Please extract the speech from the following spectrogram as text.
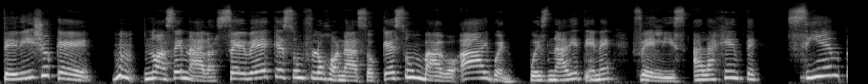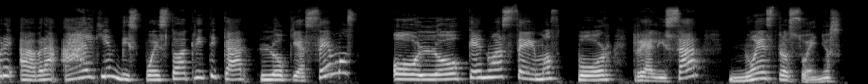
Te he dicho que hmm, no hace nada. Se ve que es un flojonazo, que es un vago. Ay, bueno, pues nadie tiene feliz a la gente. Siempre habrá alguien dispuesto a criticar lo que hacemos o lo que no hacemos por realizar nuestros sueños.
